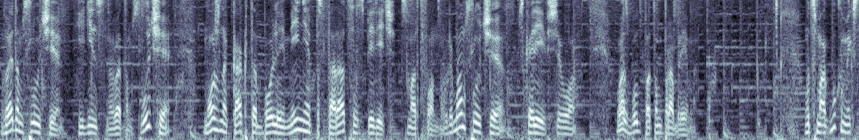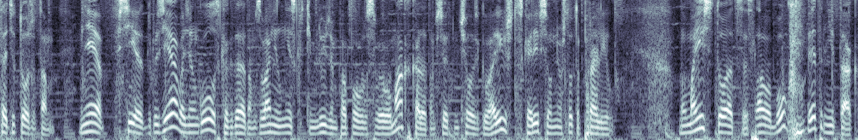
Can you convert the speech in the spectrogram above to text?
В этом случае, единственное в этом случае, можно как-то более-менее постараться сберечь смартфон. Но в любом случае, скорее всего, у вас будут потом проблемы. Вот с макбуками, кстати, тоже там мне все друзья в один голос, когда там звонил нескольким людям по поводу своего мака, когда там все это началось, говорили, что, скорее всего, он него что-то пролил. Но в моей ситуации, слава богу, это не так.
